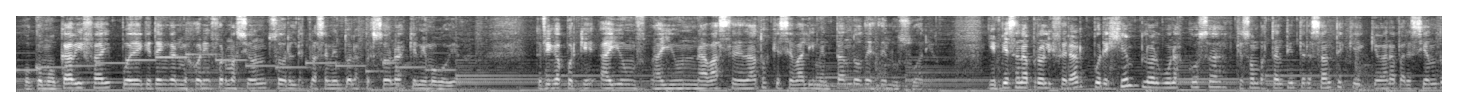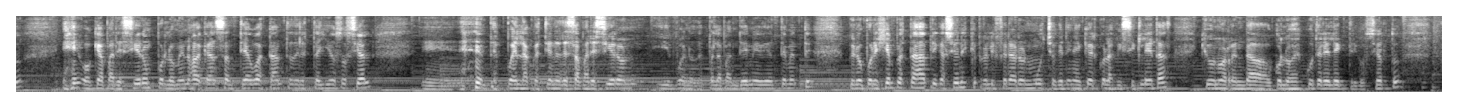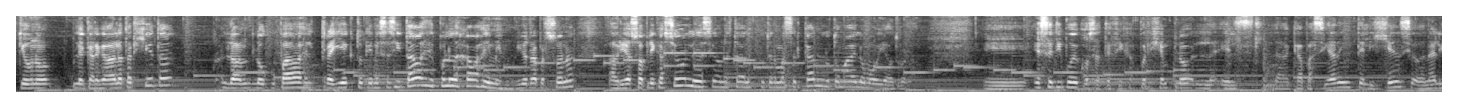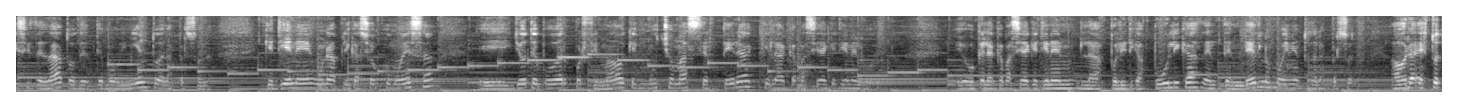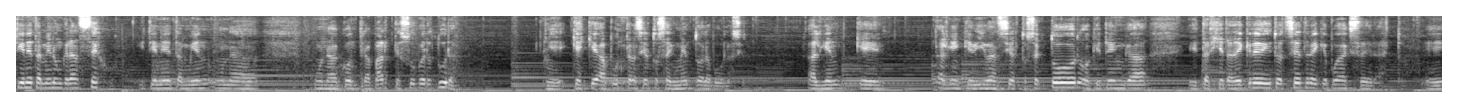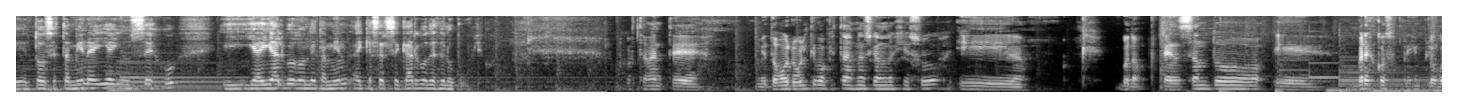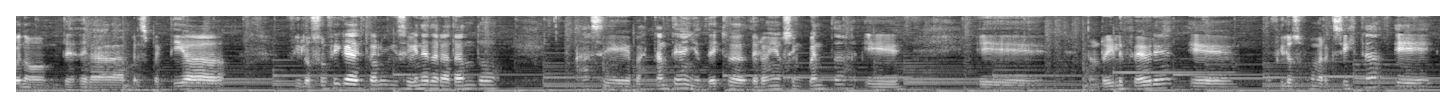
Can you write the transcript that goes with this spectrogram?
o como Cabify, puede que tengan mejor información sobre el desplazamiento de las personas que el mismo gobierno. ¿Te fijas? Porque hay, un, hay una base de datos que se va alimentando desde el usuario. Y empiezan a proliferar, por ejemplo, algunas cosas que son bastante interesantes que, van apareciendo, eh, o que aparecieron por lo menos acá en Santiago hasta antes del estallido social. Eh, después las cuestiones desaparecieron y bueno, después la pandemia evidentemente. Pero por ejemplo estas aplicaciones que proliferaron mucho, que tienen que ver con las bicicletas que uno arrendaba, o con los scooters eléctricos, ¿cierto? Que uno le cargaba la tarjeta, lo, ocupabas el trayecto que necesitabas y después lo dejabas ahí mismo. Y otra persona abría su aplicación, le decía dónde estaba el scooter más cercano, lo tomaba y lo movía a otro lado. Eh, ese tipo de cosas, te fijas, por ejemplo, la, capacidad de inteligencia, de análisis de datos, de, movimiento de las personas, que tiene una aplicación como esa, eh, yo te puedo dar por firmado que es mucho más certera que la capacidad que tiene el gobierno. Eh, o que la capacidad que tienen las políticas públicas de entender los movimientos de las personas. Ahora, esto tiene también un gran sesgo y tiene también una, una contraparte súper dura, eh, que es que apuntan a cierto segmento de la población. Alguien que, alguien que viva en cierto sector o que tenga eh, tarjeta de crédito, etcétera, y que pueda acceder a esto. Eh, entonces también ahí hay un sesgo y, hay algo donde también hay que hacerse cargo desde lo público. Justamente me tomo lo último que estabas mencionando Jesús y bueno, pensando eh, varias cosas, por ejemplo, bueno, desde la perspectiva filosófica, esto es algo que se viene tratando hace bastantes años, de hecho desde los años 50, eh, eh, Henri eh, un filósofo marxista, eh,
